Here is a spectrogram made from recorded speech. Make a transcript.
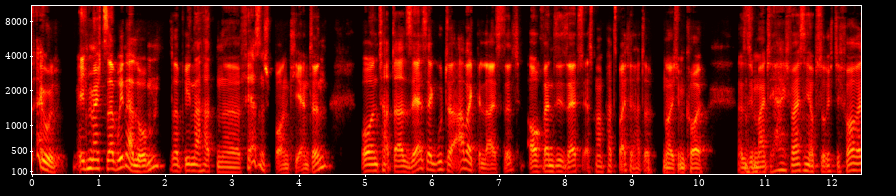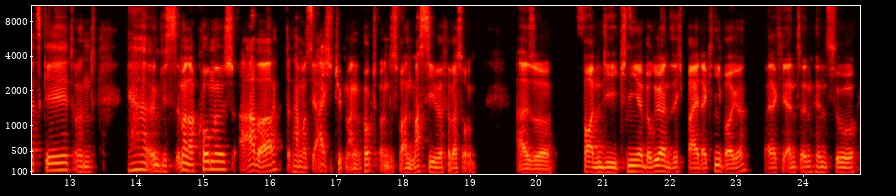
Sehr gut. Ich möchte Sabrina loben. Sabrina hat eine Fersensporn-Klientin und hat da sehr, sehr gute Arbeit geleistet, auch wenn sie selbst erstmal ein paar Zweifel hatte, neulich im Call. Also mhm. sie meinte, ja, ich weiß nicht, ob es so richtig vorwärts geht und ja, irgendwie ist es immer noch komisch, aber dann haben wir uns die Archetypen angeguckt und es waren massive Verbesserungen. Also von die Knie berühren sich bei der Kniebeuge, bei der Klientin hin zu,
